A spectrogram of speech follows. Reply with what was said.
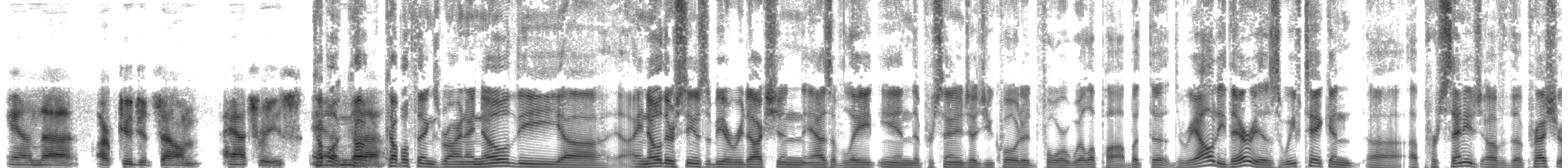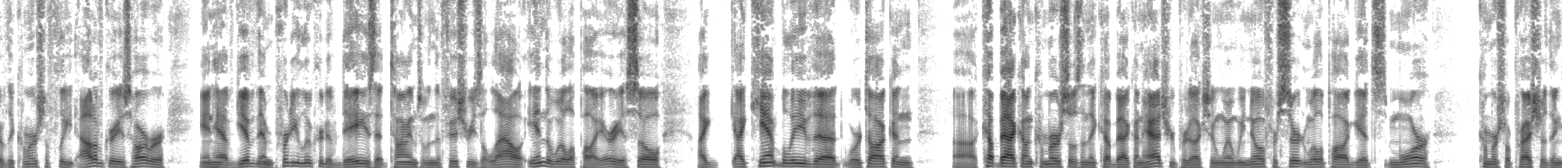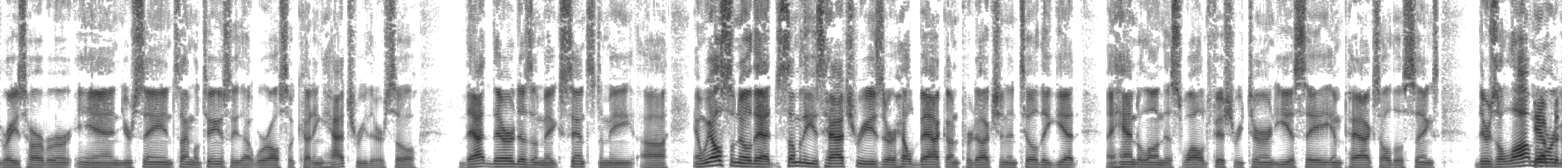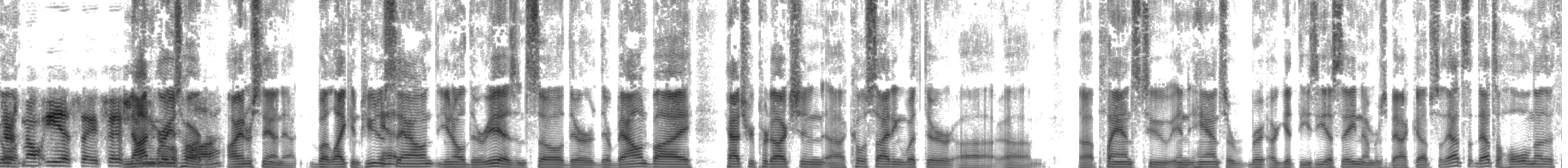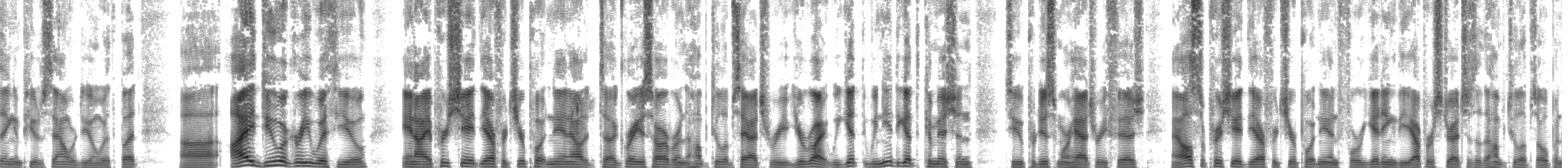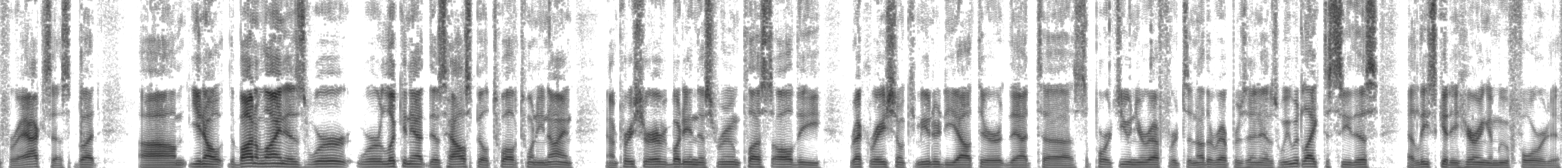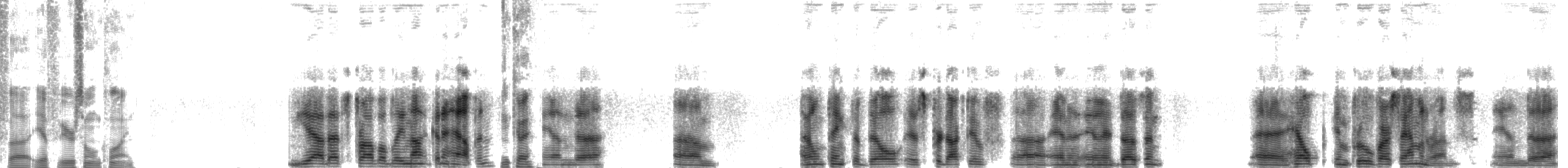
and uh, our Puget Sound hatcheries. Couple, and, couple, uh, couple things, Brian. I know the uh, I know there seems to be a reduction as of late in the percentage as you quoted for Willapa, but the the reality there is we've taken uh, a percentage of the pressure of the commercial fleet out of Grays Harbor and have given them pretty lucrative days at times when the fisheries allow in the Willapa area. So I I can't believe that we're talking uh, cut back on commercials and they cut back on hatchery production when we know for certain Willapa gets more commercial pressure than Grays Harbor, and you're saying simultaneously that we're also cutting hatchery there. So that there doesn't make sense to me. Uh, and we also know that some of these hatcheries are held back on production until they get a handle on this wild fish return, ESA impacts, all those things. There's a lot yeah, more but going. There's no ESA fish. Not in Grays Harbor. I understand that, but like in Puget Yeah. Sound, you know there is, and so they're they're bound by hatchery production, uh, coinciding with their uh, um, uh, plans to enhance or, or get these ESA numbers back up. So that's that's a whole other thing in Puget Sound we're dealing with. But Uh, I do agree with you, and I appreciate the efforts you're putting in out at uh, Grays Harbor and the Humptulips Hatchery. You're right. We get we need to get the commission to produce more hatchery fish. I also appreciate the efforts you're putting in for getting the upper stretches of the Humptulips open for access. But um, you know, the bottom line is we're we're looking at this House Bill 1229. I'm pretty sure everybody in this room, plus all the recreational community out there that uh, supports you and your efforts and other representatives, we would like to see this at least get a hearing and move forward if uh, if you're so inclined. Yeah, that's probably not going to happen. Okay. And uh, um, I don't think the bill is productive, uh, and and it doesn't uh, help improve our salmon runs. And uh,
